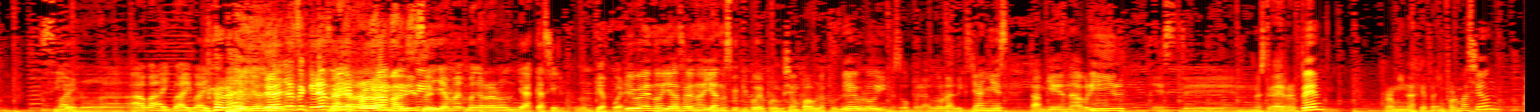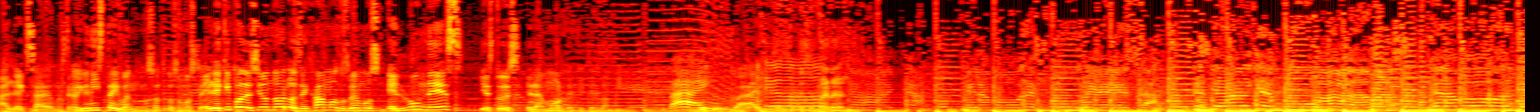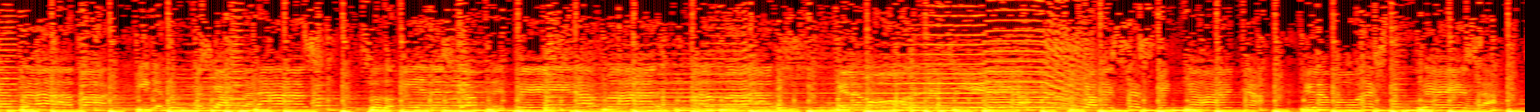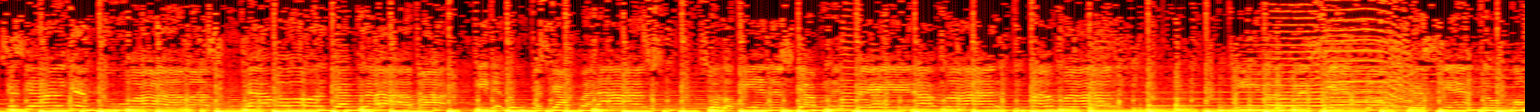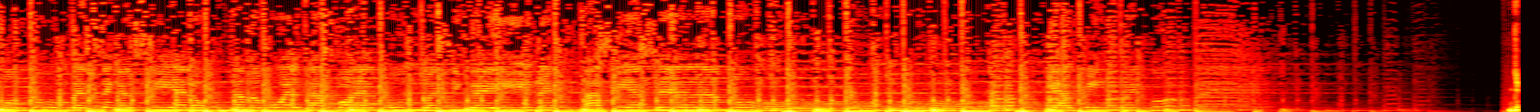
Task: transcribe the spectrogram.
Sí Bye. o no. Ah, Ah, bye, bye, bye. Ya- ya se quería Me seguir el programa, sí, dice. sí, ya me, me agarraron ya casi con un pie afuera. Y bueno, ya saben allá nuestro equipo de producción Paula Culebro y nuestro operador Alex Yáñez, también Abril, este, nuestra RP, Romina jefa de información, Alexa nuestra guionista y bueno, nosotros somos el equipo de Sion, no los dejamos, nos vemos el lunes y esto es El amor de Peter Bambino. Bye. Uh, bye, buen fin de semana.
